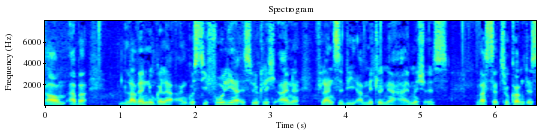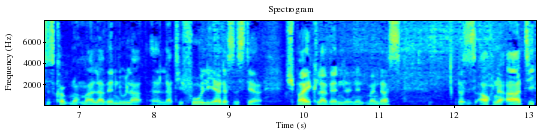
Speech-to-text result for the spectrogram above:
Raum. Aber Lavendula angustifolia ist wirklich eine Pflanze, die am Mittelmeer heimisch ist. Was dazu kommt, ist, es kommt nochmal Lavendula äh, latifolia, das ist der Speiklavendel, nennt man das. Das ist auch eine Art, die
